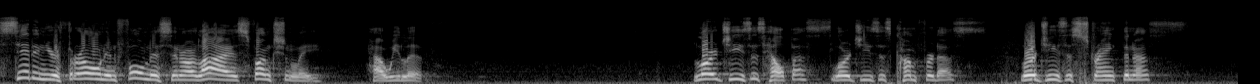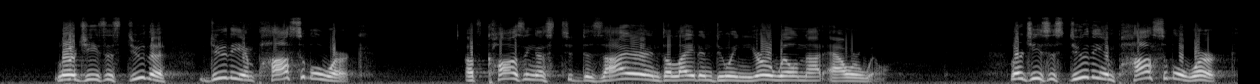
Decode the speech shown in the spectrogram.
sit in your throne in fullness in our lives, functionally, how we live. Lord Jesus, help us. Lord Jesus, comfort us. Lord Jesus, strengthen us. Lord Jesus, do the, do the impossible work of causing us to desire and delight in doing your will, not our will. Lord Jesus, do the impossible work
